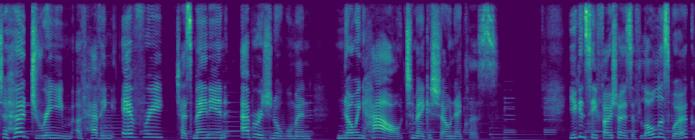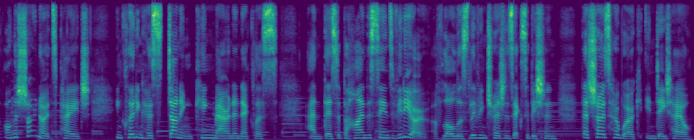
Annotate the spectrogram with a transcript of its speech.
to her dream of having every Tasmanian Aboriginal woman knowing how to make a shell necklace. You can see photos of Lola's work on the show notes page, including her stunning King Mariner necklace. And there's a behind the scenes video of Lola's Living Treasures exhibition that shows her work in detail.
